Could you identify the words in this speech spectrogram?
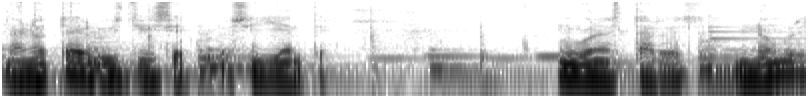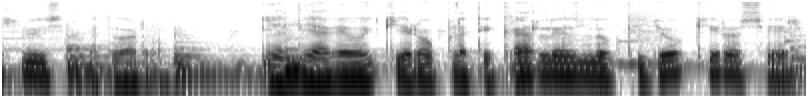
La nota de Luis dice lo siguiente. Muy buenas tardes, mi nombre es Luis Eduardo y el día de hoy quiero platicarles lo que yo quiero hacer.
